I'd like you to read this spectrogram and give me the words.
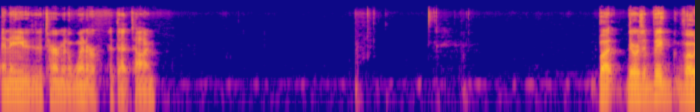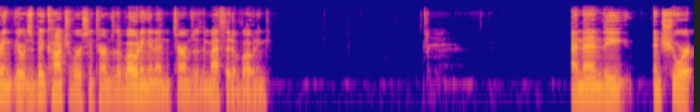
and they needed to determine a winner at that time. But there was a big voting there was a big controversy in terms of the voting and in terms of the method of voting. And then the in short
